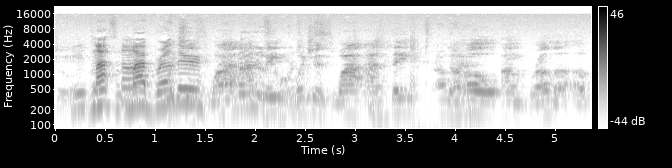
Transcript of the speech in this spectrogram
sure. my so? my brother. Which is why Everybody I think, gorgeous. which is why I think the whole umbrella of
